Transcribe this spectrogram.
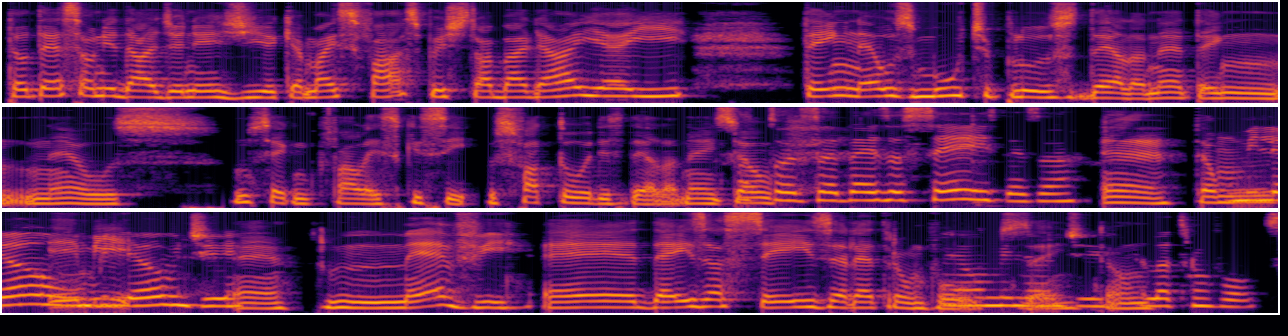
Então tem essa unidade de energia que é mais fácil para a gente trabalhar e aí tem, né, os múltiplos dela, né? Tem, né, os... Não sei como que fala, esqueci. Os fatores dela, né? Os então, fatores é 10 a 6, 10 a... É, então... Um milhão, M, um bilhão de... É, MEV é 10 a 6 electronvolts. É um milhão é, de então... electronvolts.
